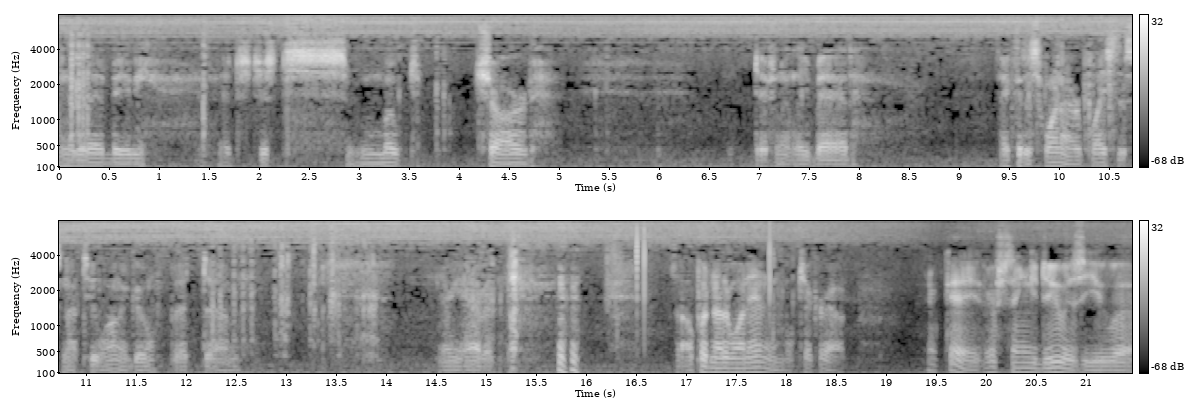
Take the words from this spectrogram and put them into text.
Look at that baby. It's just smoked charred. Definitely bad. I could have sworn I replaced this not too long ago, but um, there you have it. so I'll put another one in and we'll check her out. Okay, first thing you do is you uh,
